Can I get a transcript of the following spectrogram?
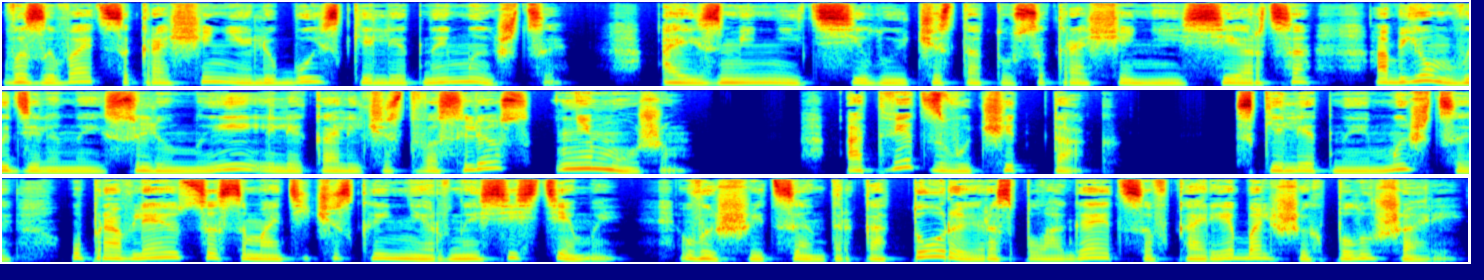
вызывать сокращение любой скелетной мышцы, а изменить силу и частоту сокращения сердца, объем выделенной слюны или количество слез не можем. Ответ звучит так. Скелетные мышцы управляются соматической нервной системой, высший центр которой располагается в коре больших полушарий.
